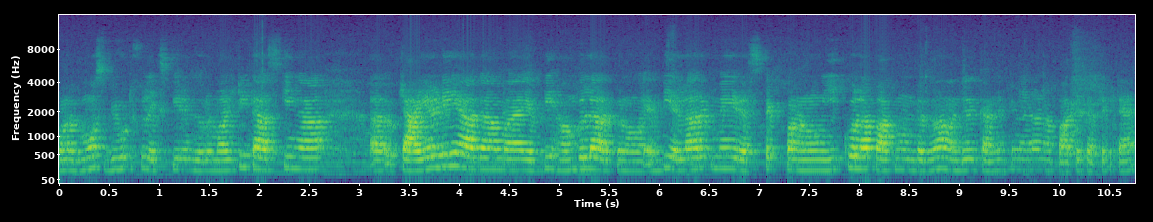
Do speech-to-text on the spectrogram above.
one of the most beautiful experience ஒரு மல்டி டாஸ்கிங்காக டயர்டே ஆகாமல் எப்படி ஹம்பிளாக இருக்கணும் எப்படி எல்லாருக்குமே ரெஸ்பெக்ட் பண்ணணும் ஈக்குவலாக பார்க்கணுன்றது தான் வந்து கண்ணுக்கு நேரம் நான் பார்த்து கற்றுக்கிட்டேன்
